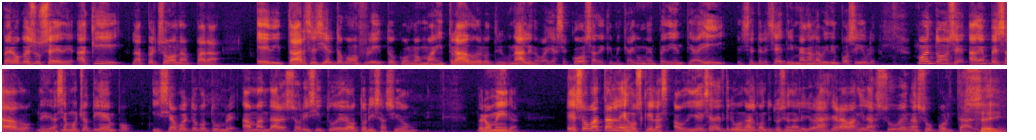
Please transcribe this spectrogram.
Pero ¿qué sucede? Aquí la persona para evitarse cierto conflicto con los magistrados de los tribunales, no vaya a ser cosa de que me caiga un expediente ahí, etcétera, etcétera, y me hagan la vida imposible, pues entonces han empezado desde hace mucho tiempo y se ha vuelto costumbre a mandar solicitudes de autorización. Pero mira, eso va tan lejos que las audiencias del Tribunal Constitucional, ellos las graban y las suben a su portal. Sí,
